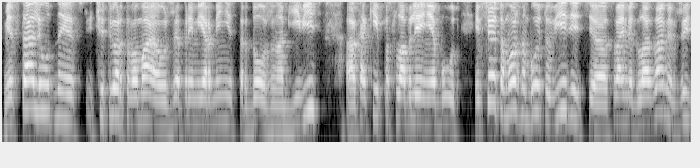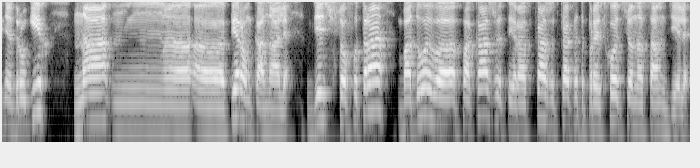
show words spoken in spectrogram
места людные. С 4 мая уже премьер-министр должен объявить, а, какие послабления будут. И все это можно будет увидеть а, своими глазами в жизни других на а, Первом канале. В 10 часов утра Бадоева покажет и расскажет, как это происходит все на самом деле.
